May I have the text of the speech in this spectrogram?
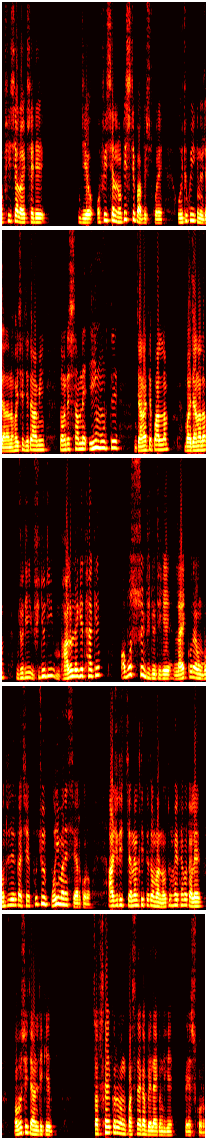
অফিসিয়াল ওয়েবসাইটে যে অফিসিয়াল নোটিশটি পাবলিশ করে ওইটুকুই কিন্তু জানানো হয়েছে, যেটা আমি তোমাদের সামনে এই মুহূর্তে জানাতে পারলাম বা জানালাম। যদি ভিডিওটি ভালো লেগে থাকে, অবশ্যই ভিডিওটিকে লাইক করো এবং বন্ধুদের কাছে প্রচুর পরিমাণে শেয়ার করো। আর যদি চ্যানেলটিতে তোমরা নতুন হয়ে থাকো, তাহলে অবশ্যই চ্যানেলটিকে সাবস্ক্রাইব করো এবং পাশে থাকা বেল আইকনটিকে প্রেস করো।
